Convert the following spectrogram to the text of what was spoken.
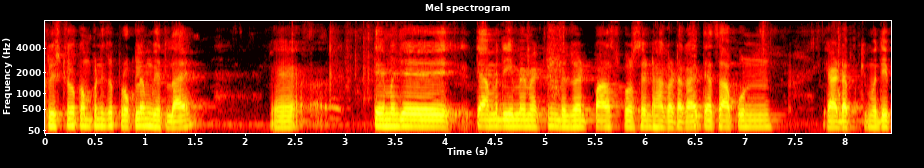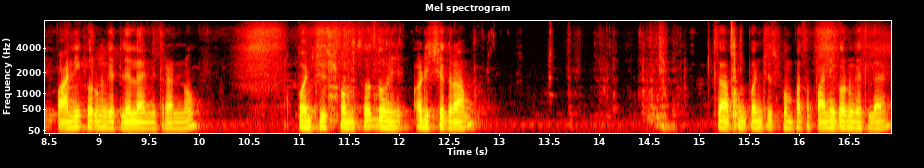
क्रिस्टल कंपनीचं प्रोक्लॅम घेतला आहे ते म्हणजे त्यामध्ये इमॅमॅक्टिन बेन्झॉइट पाच पर्सेंट हा घटक आहे. त्याचा आपण या डबकीमध्ये पाणी करून घेतलेलं आहे मित्रांनो. पंचवीस पंपचं दोनशे अडीचशे ग्राम. चं आपण पंचवीस पंपाचं पाणी करून घेतलं आहे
